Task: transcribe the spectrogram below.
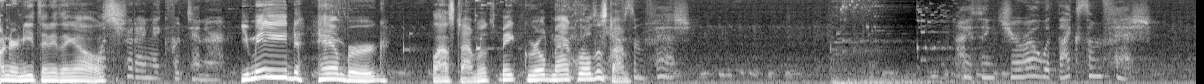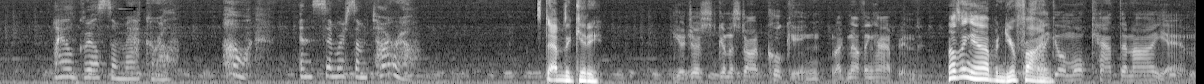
underneath anything What else. should I make for dinner? You made hamburg last time. Let's make grilled mackerel this We have time. Some fish. I think Juro would like some fish. I'll grill some mackerel. Oh, and simmer some taro. Stab the kitty. You're just gonna start cooking like nothing happened. Nothing happened. You're It's like fine. you're more cat than I am.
